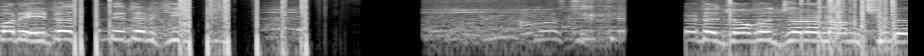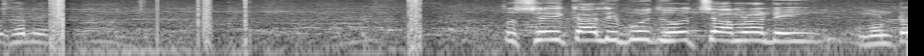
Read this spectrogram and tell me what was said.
পারে এটার সাথে এটার কি? আমার একটা জগৎ জোড়া নাম ছিল এখানে। তো সেই কালী পুজো হচ্ছে, আমরা নেই, মনটা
